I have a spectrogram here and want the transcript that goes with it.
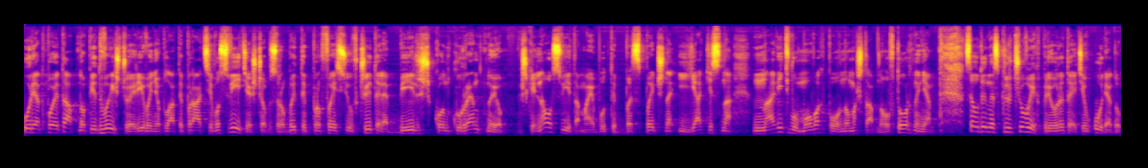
Уряд поетапно підвищує рівень оплати праці в освіті, щоб зробити професію вчителя більш конкурентною. Шкільна освіта має бути безпечна і якісна навіть в умовах повномасштабного вторгнення. Це один із ключових пріоритетів уряду.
